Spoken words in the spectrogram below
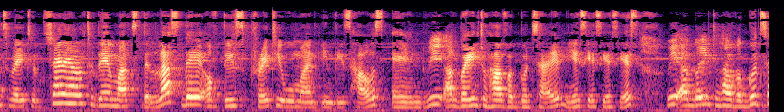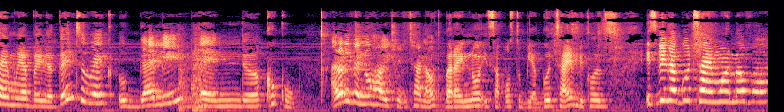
Welcome to my YouTube channel. Today marks the last day of this pretty woman in this house, and we are going to have a good time. Yes, yes, yes, yes. We are going to have a good time whereby we are going to make ugali and uh, kuku. I don't even know how it will turn out, but I know it's supposed to be a good time because it's been a good time all over.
